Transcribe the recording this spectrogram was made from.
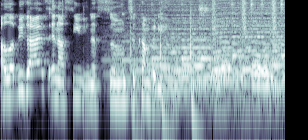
I love you guys, and I'll see you in a soon to come video.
